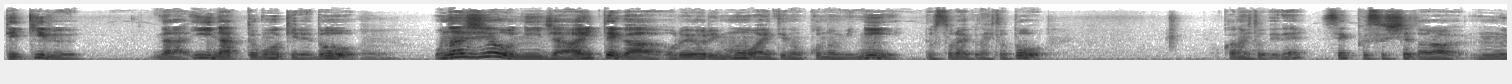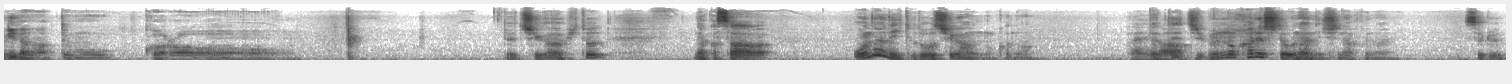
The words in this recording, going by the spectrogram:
できるならいいなって思うけれどうん。同じようにじゃあ相手が俺よりも相手の好みにドストライクな人と他の人でねセックスしてたら無理だなって思うから。で違う？人なんかさオナニーとどう違うのかな？だって自分の彼氏とオナニーしなくない？する？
